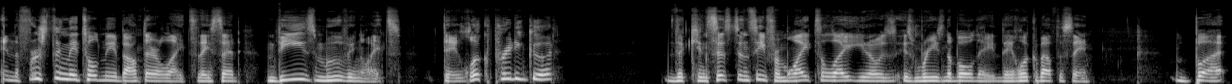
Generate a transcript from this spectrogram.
And the first thing they told me about their lights, they said, these moving lights, they look pretty good. The consistency from light to light, you know, is, is reasonable. They they look about the same. But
